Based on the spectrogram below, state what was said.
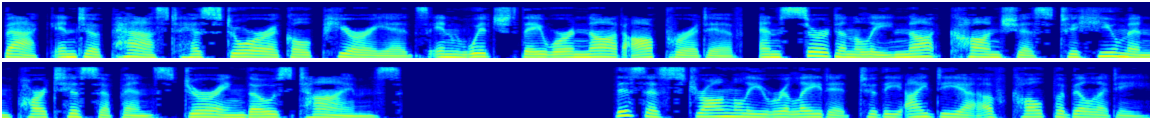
back into past historical periods in which they were not operative, and certainly not conscious to human participants during those times. This is strongly related to the idea of culpability.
